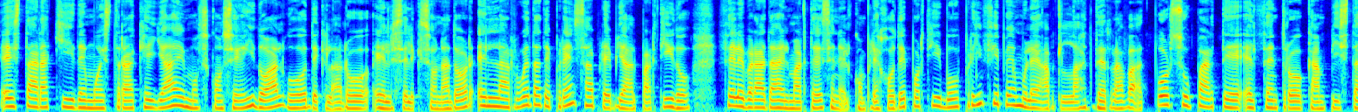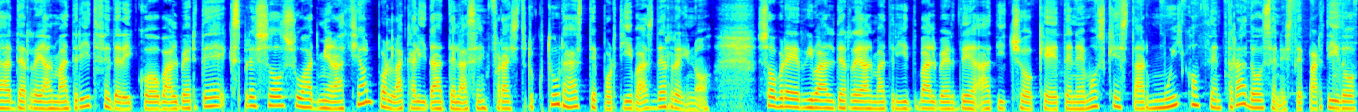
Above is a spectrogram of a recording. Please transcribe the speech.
Estar aquí demuestra que ya hemos conseguido algo, declaró el seleccionador en la rueda de prensa previa al partido, celebrada el martes en el complejo deportivo Príncipe Moulay Abdullah de Rabat. Por su parte, el centrocampista de Real Madrid, Federico Valverde, expresó su admiración por la calidad de las infraestructuras deportivas de Reino. Sobre el rival de Real Madrid, Valverde ha dicho que tenemos que estar muy concentrados en este partido,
